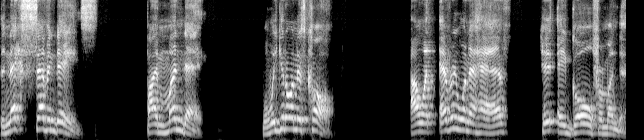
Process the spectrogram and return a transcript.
The next seven days, by Monday, when we get on this call, I want everyone to have hit a goal for Monday.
